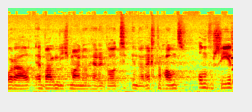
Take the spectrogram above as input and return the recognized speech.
Koraal Erbarm dich mein, o in de rechterhand, onversierd.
